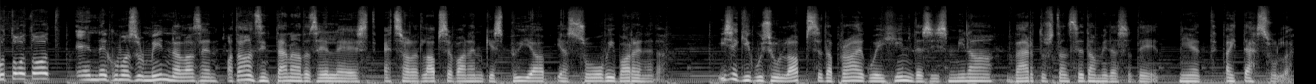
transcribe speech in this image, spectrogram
Oot-oot-oot, enne kui ma sul minna lasen, ma tahan sind tänada selle eest, et sa oled lapsevanem, kes püüab ja soovib areneda. isegi kui su laps seda praegu ei hinda, siis mina väärtustan seda, mida sa teed, nii et aitäh sulle.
